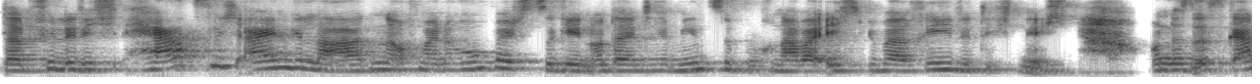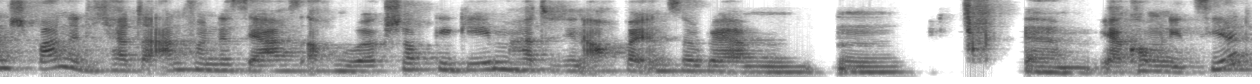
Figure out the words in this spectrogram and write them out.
dann fühle dich herzlich eingeladen, auf meine Homepage zu gehen und deinen Termin zu buchen, aber ich überrede dich nicht. Und das ist ganz spannend. Ich hatte Anfang des Jahres auch einen Workshop gegeben, hatte den auch bei Instagram hm, ähm, ja, kommuniziert.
